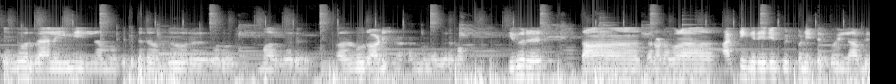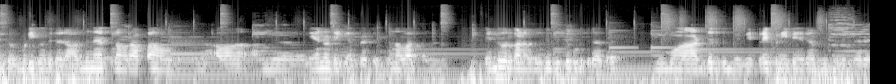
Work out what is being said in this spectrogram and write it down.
எந்த ஒரு வேலையுமே இல்லாமல் கிட்டத்தட்ட வந்து ஒரு ஒரு சும்மா இருந்தார் நூறு ஆடிஷன் அட்டன் பண்ணிருக்கோம் இவர் தான் தன்னோட ஆக்டிங் கரியரே குவிட் பண்ணிட்டு போயிடலாம் அப்படின்ற ஒரு முடிவு வந்துட்டார். அந்த நேரத்தில் அவர் அப்பா அவங்க அந்த லியானோ டிகாப்ரியோ சொன்ன வார்த்தை எந்த ஒரு காலகட்டத்தில் விட்டு கொடுத்துறாரு இன்னும் அடுத்தடுத்து ட்ரை பண்ணிட்டே இரு அப்படின்னு சொல்லியிருக்காரு.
